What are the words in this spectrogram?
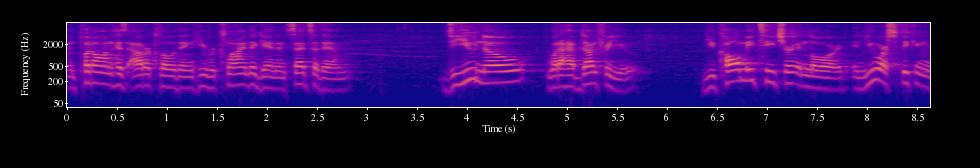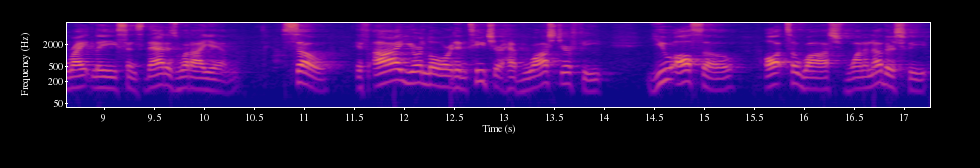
and put on his outer clothing, he reclined again and said to them, Do you know what I have done for you? You call me teacher and Lord, and you are speaking rightly, since that is what I am. So, if I, your Lord and teacher, have washed your feet, you also ought to wash one another's feet.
